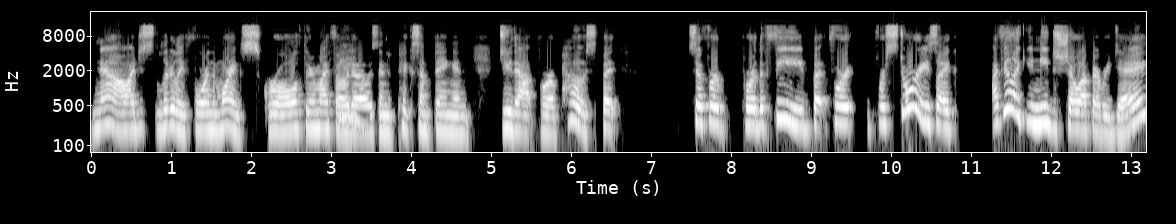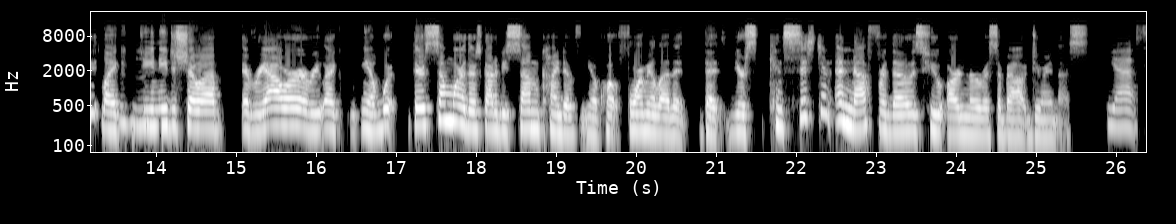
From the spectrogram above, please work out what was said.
now i just literally four in the morning scroll through my photos and pick something and do that for a post but so for for the feed but for for stories like i feel like you need to show up every day like mm-hmm. do you need to show up every hour every like you know wh- there's somewhere there's got to be some kind of you know quote formula that that you're consistent enough for those who are nervous about doing this Yes.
